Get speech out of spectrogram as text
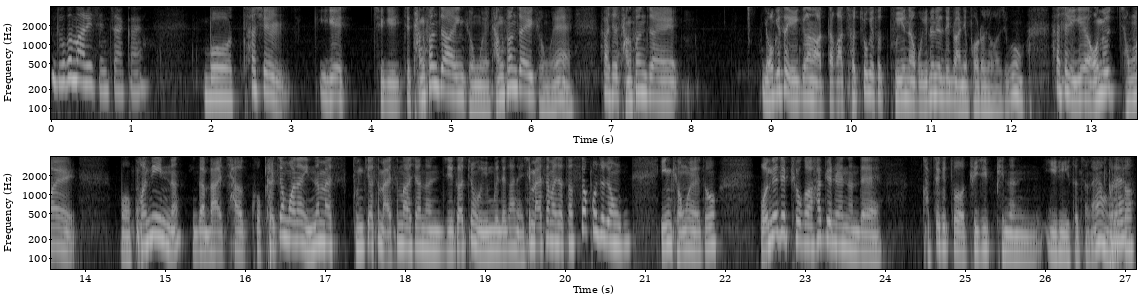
누구 말이 진짜일까요? 뭐, 사실 이게 저기 이제 당선자인 경우에, 당선자의 경우에 사실 당선자의 여기서 얘기가 나왔다가 저쪽에서 부인하고 이런 일들이 많이 벌어져가지고 사실 이게 어느 정말 뭐 권위 있는 그러니까 말 자, 그 결정 권한 있는 말, 분께서 말씀하셨는지가 좀 의문이 가네요. 지금 말씀하셨던 수도권 조정인 경우에도 원내대표가 합의를 했는데 갑자기 또 뒤집히는 일이 있었잖아요. 그래서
